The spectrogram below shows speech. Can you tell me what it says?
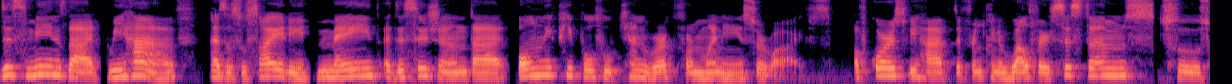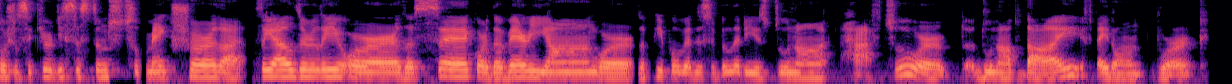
This means that we have, as a society, made a decision that only people who can work for money survives of course, we have different kind of welfare systems to social security systems to make sure that the elderly or the sick or the very young or the people with disabilities do not have to or do not die if they don't work.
